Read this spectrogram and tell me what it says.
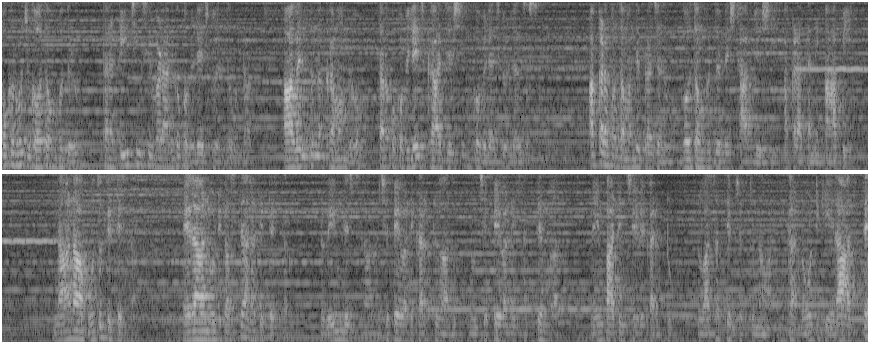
ఒకరోజు గౌతమ బుద్ధుడు తన టీచింగ్స్ ఇవ్వడానికి ఒక విలేజ్కి వెళ్తూ ఉంటాడు. ఆ వెళ్తున్న క్రమంలో తనకు ఒక విలేజ్ క్రాస్ చేసి ఇంకో విలేజ్కి వెళ్ళాల్సి వస్తుంది. అక్కడ కొంతమంది ప్రజలు గౌతమ బుద్ధుడిని స్టాప్ చేసి అక్కడ అతన్ని ఆపి నానా బూతులు తిట్టేస్తారు. ఎలా నోటికి వస్తే అలా తిట్టేస్తారు. నువ్వేం చేస్తున్నావు? నువ్వు చెప్పేవన్నీ కరెక్ట్ కాదు. నువ్వు చెప్పేవన్నీ సత్యం కాదు. మేము పాటించేవి కరెక్టు. నువ్వు అసత్యం చెప్తున్నావు? అని ఇంకా నోటికి ఎలా వస్తే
